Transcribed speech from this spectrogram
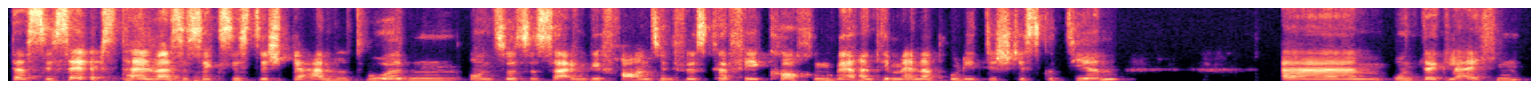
dass sie selbst teilweise sexistisch behandelt wurden und sozusagen die Frauen sind fürs Kaffee kochen, während die Männer politisch diskutieren ähm, und dergleichen.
